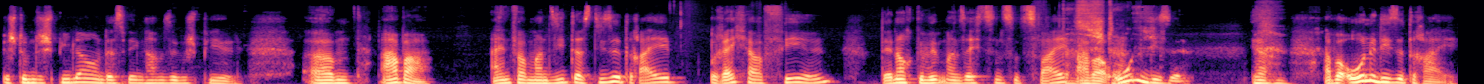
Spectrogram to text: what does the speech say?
bestimmte Spieler, und deswegen haben sie gespielt. Ähm, aber einfach, man sieht, dass diese drei Brecher fehlen. Dennoch gewinnt man 16 zu 2, das aber ohne diese, ja, aber ohne diese drei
